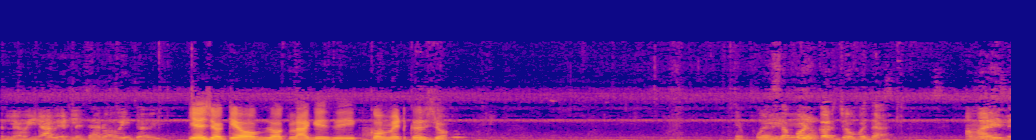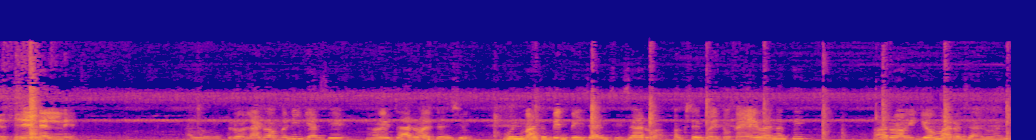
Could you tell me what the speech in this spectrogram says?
એટલે હવે આવે એટલે ઝારવા આવી જાવી. કેજો કેવો બ્લોક લાગે છે કોમેન્ટ કરજો. ફૂલ સપોર્ટ કરજો બધા અમારી કઈને ચેનલ ને હાલો મિત્રો લાડવા બની ગયા છે. હવે ઝારવા જઈશું. હું માથું બેન બે જાવી છે ઝારવા અક્ષયભાઈ તો કઈ આવ્યા નથી. સારો આવી ગયો અમારો ઝારવાનો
